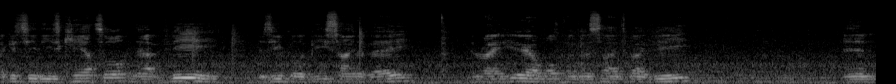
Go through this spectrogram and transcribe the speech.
I can see these cancel, and that v is equal to b sine of a. And right here, I'll multiply both sides by b. And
